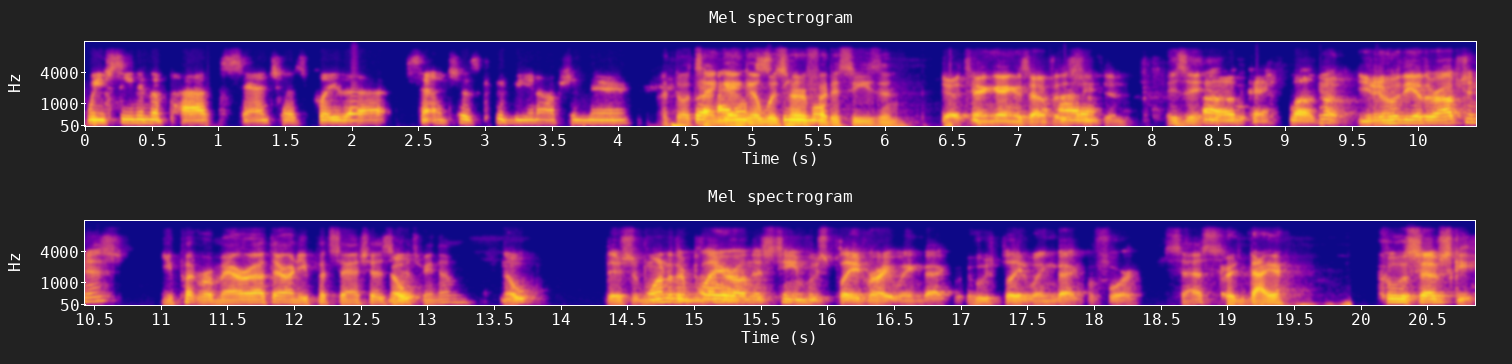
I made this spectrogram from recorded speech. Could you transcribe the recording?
we've seen in the past Sanchez play that. Sanchez could be an option there. I thought but I Tanganga was see hurt more- for the season. yeah, Tangang is out for the season. Is it? Oh, okay. Well, No, you know who the other option is? You put Romero out there and you put Sanchez in Nope. between them. Nope. There's one other player on this team who's played right wing back, who's played wing back before. Cess. or Dier. Kulusevski.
